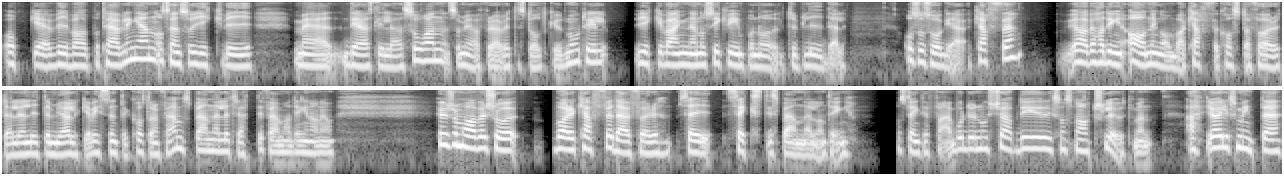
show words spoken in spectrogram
och eh, vi var på tävlingen och sen så gick vi med deras lilla son, som jag för övrigt är stolt gudmor till. Vi gick i vagnen och så gick vi in på något, typ Lidl. Och så såg jag kaffe. Jag hade ingen aning om vad kaffe kostar förut, eller en liten mjölk. Jag visste inte, kostar den 5 spänn eller 35? hade ingen aning om. Hur som haver så var det kaffe där för säg 60 spänn eller någonting. Och så tänkte jag, fan jag borde nog köpa, det är ju liksom snart slut. Men äh, jag är liksom inte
